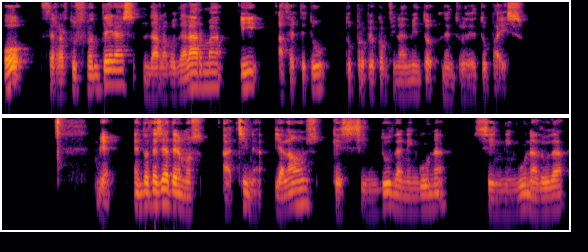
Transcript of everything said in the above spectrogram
o cerrar tus fronteras, dar la voz de alarma y hacerte tú tu propio confinamiento dentro de tu país. Bien, entonces ya tenemos a China y a la OMS que sin duda ninguna, sin ninguna duda,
